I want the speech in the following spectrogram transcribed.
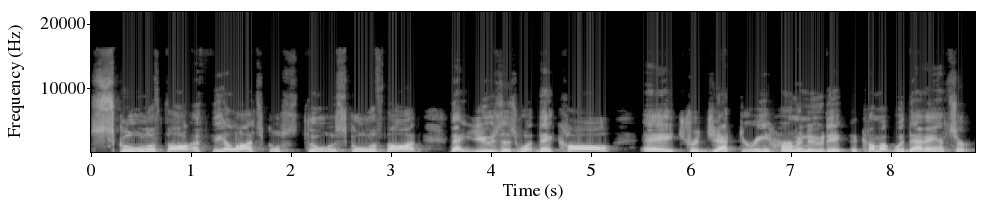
school of thought, a theological school of thought that uses what they call a trajectory hermeneutic to come up with that answer.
